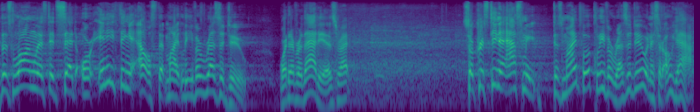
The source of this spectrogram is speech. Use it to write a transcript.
this long list, it said, or anything else that might leave a residue, whatever that is, right? So Christina asked me, Does my book leave a residue? And I said, Oh, yeah.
